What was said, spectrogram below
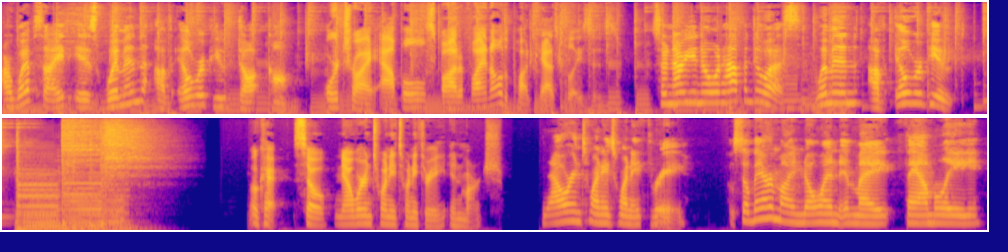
Our website is womenofillrepute.com. Or try Apple, Spotify, and all the podcast places. So now you know what happened to us women of ill repute. Okay, so now we're in 2023 in March. Now we're in 2023. So bear in mind, no one in my family,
